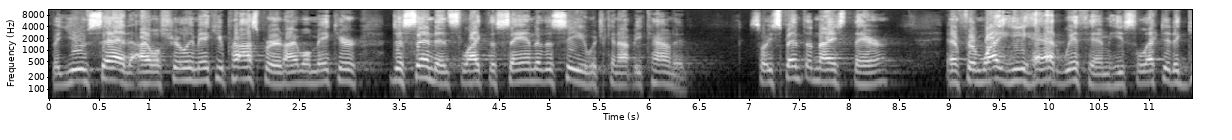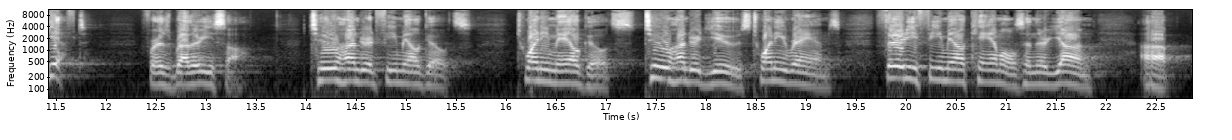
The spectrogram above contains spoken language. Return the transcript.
But you said, I will surely make you prosper, and I will make your descendants like the sand of the sea, which cannot be counted. So he spent the night there, and from what he had with him, he selected a gift for his brother Esau 200 female goats, 20 male goats, 200 ewes, 20 rams, 30 female camels and their young uh,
